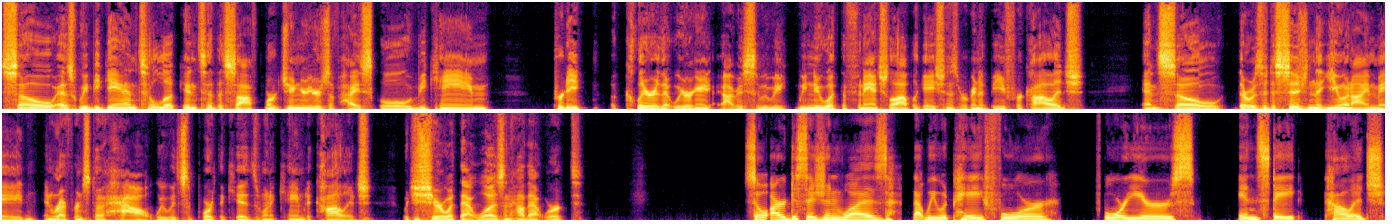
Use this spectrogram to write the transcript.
So, as we began to look into the sophomore, junior years of high school, we became pretty clear that we were going to, obviously, we, we knew what the financial obligations were going to be for college. And so there was a decision that you and I made in reference to how we would support the kids when it came to college. Would you share what that was and how that worked? So, our decision was that we would pay for four years in state college.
